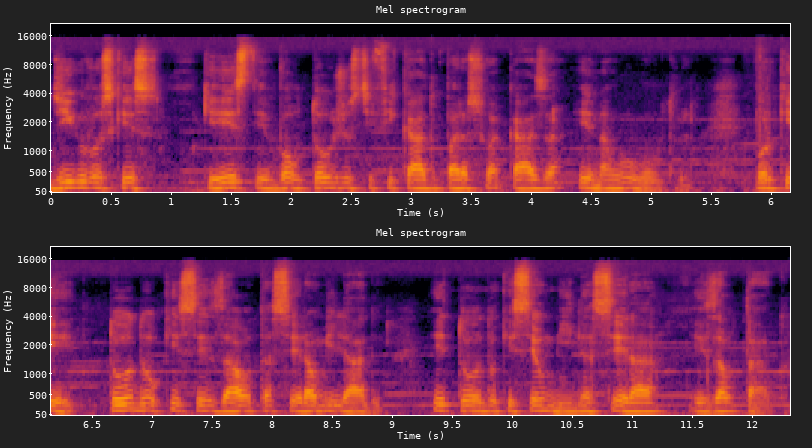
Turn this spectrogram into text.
Digo-vos que, que este voltou justificado para sua casa e não o outro porque todo o que se exalta será humilhado, e todo o que se humilha será exaltado.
